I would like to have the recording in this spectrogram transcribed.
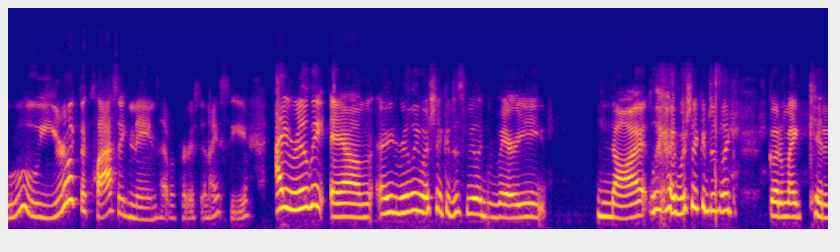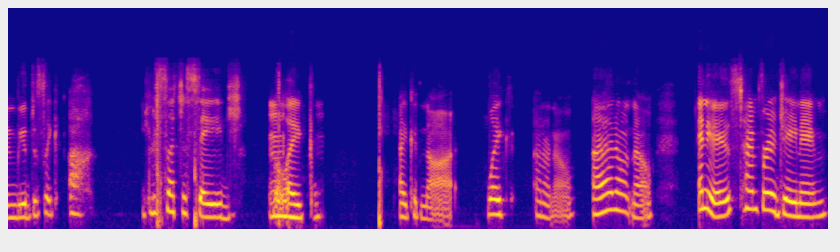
Ooh, you're like the classic name type of person. I see. I really am. I really wish I could just be like very not. Like I wish I could just like go to my kid and be just like, ah, you're such a sage. But Mhm. like I could not. Like, I don't know. I don't know. Anyway, it's time for a J name.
